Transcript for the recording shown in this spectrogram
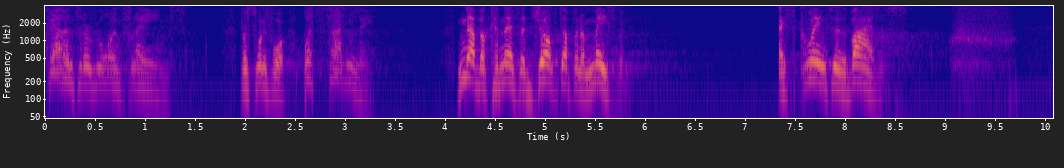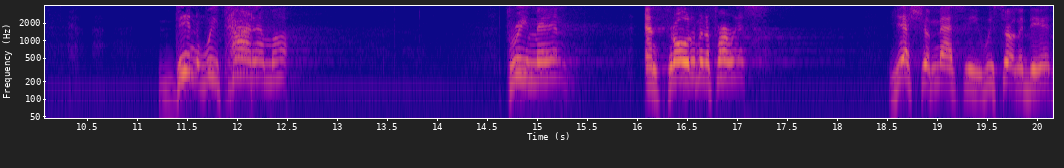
fell into the roaring flames. Verse 24. But suddenly, Nebuchadnezzar jumped up in amazement, exclaimed to his advisors, Didn't we tie them up? Three men and throw them in the furnace? Yes, your majesty, we certainly did.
